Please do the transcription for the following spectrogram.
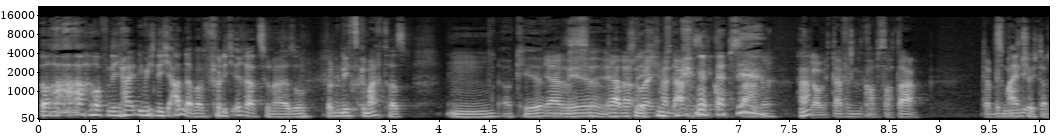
Ah, hoffentlich halten die mich nicht an, aber völlig irrational so, weil du nichts gemacht hast. Okay, Ja, das ist, nee, ja hab da, ich ich meine, dafür sind die Cops da, ne? Glaube ich. Dafür sind die Cops doch da. Damit Zum sie- Einschüchtern.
